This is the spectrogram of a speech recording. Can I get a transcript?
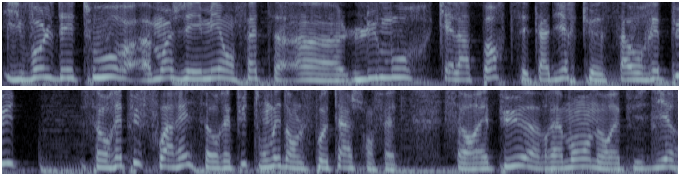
il vaut le détour. Euh, moi j'ai aimé en fait euh, l'humour qu'elle apporte. C'est-à-dire que ça aurait pu ça aurait pu foirer ça aurait pu tomber dans le potache en fait. Ça aurait pu euh, vraiment on aurait pu se dire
